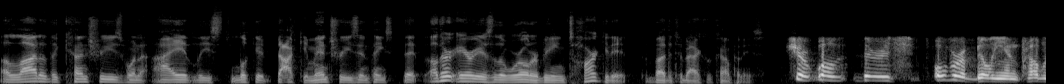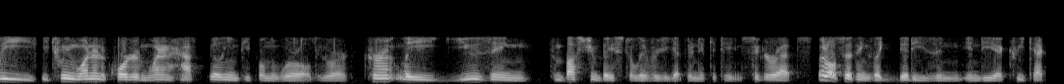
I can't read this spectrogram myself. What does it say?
a lot of the countries, when I at least look at documentaries and things, that other areas of the world are being targeted by the tobacco companies. Sure. Well, there's over a billion, probably between one and a quarter and one and a half billion people in the world who are currently using combustion based delivery to get their nicotine, cigarettes, but also things like bidis in India, Kretek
